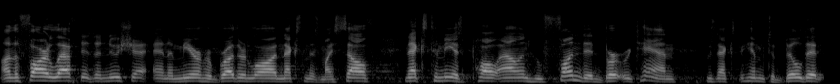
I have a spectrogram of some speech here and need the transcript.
On the far left is Anousheh and Amir, her brother in law. Next to them is myself. Next to me is Paul Allen, who funded Burt Rutan, who's next to him to build it.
